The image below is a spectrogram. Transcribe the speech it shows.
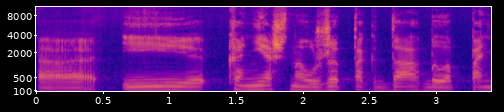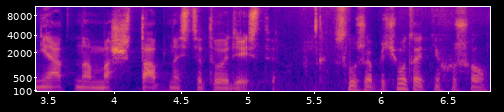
А, и, конечно, уже тогда было понятна масштабность этого действия. Слушай, а почему ты от них ушел?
